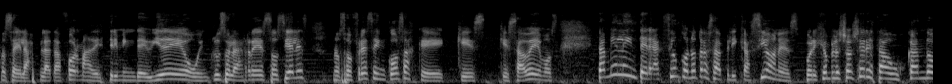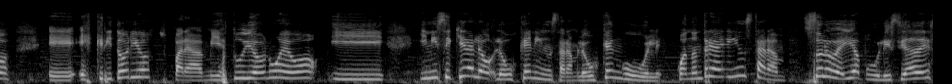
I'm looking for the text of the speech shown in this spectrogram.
no sé, las plataformas de streaming de video o incluso las redes sociales, nos ofrecen cosas que, que, sabemos. También la interacción con otras aplicaciones. Por ejemplo, yo ayer estaba buscando eh, escritorios para mi estudio nuevo y, ni siquiera lo, lo busqué en Instagram, lo busqué en Google. Cuando entré a Instagram, solo veía publicidad de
